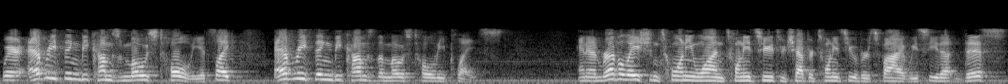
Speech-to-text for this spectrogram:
where everything becomes most holy. It's like everything becomes the most holy place. And in Revelation 21, 22 through chapter 22, verse 5, we see that this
